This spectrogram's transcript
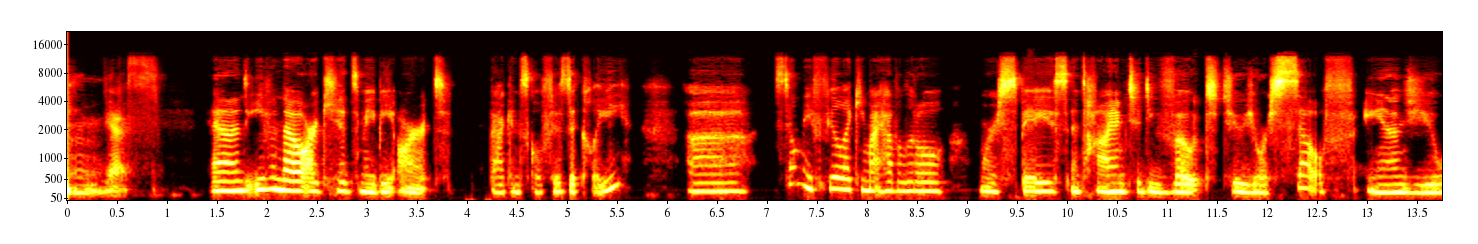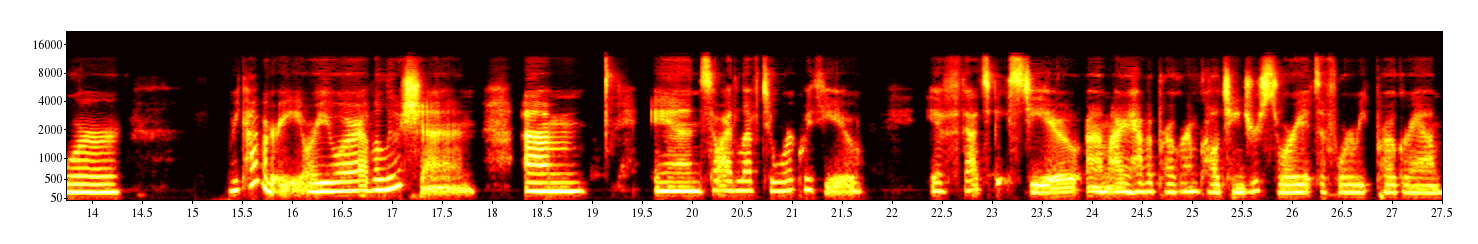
Mm, yes. And even though our kids maybe aren't back in school physically, uh still may feel like you might have a little more space and time to devote to yourself and your recovery or your evolution. Um, and so I'd love to work with you if that speaks to you. Um, I have a program called Change Your Story. It's a four week program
